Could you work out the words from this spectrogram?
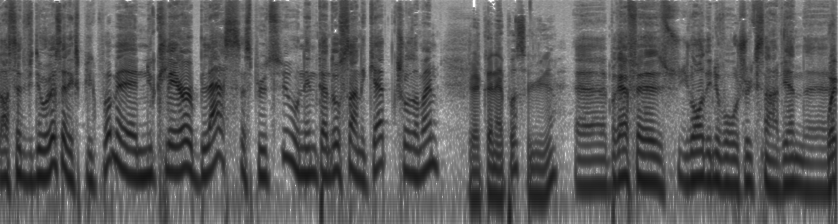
dans cette vidéo-là, ça l'explique pas, mais Nuclear Blast, ça se peut-tu, ou Nintendo 64, quelque chose de même? Je le connais pas, celui-là. Euh, bref, euh, il va y avoir des nouveaux jeux qui s'en viennent euh, Oui.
